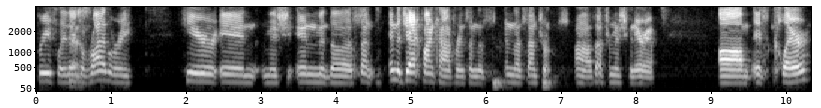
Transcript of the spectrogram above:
briefly. There's Yes. a rivalry here in Mich in the cent- in the Jack Pine Conference in the in the central uh, central Michigan area. Um, it's Clare,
